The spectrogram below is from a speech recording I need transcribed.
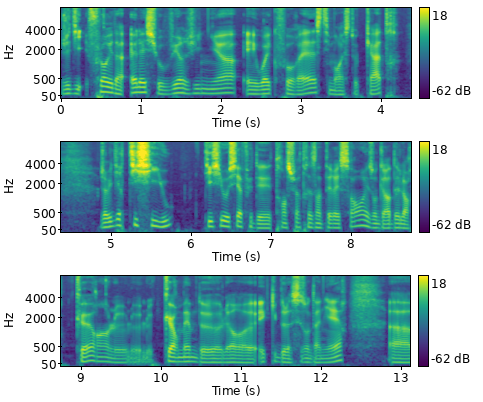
j'ai dit Florida, LSU, Virginia et Wake Forest, il m'en reste 4. J'avais dire TCU, TCU aussi a fait des transferts très intéressants. Ils ont gardé leur cœur, hein, le, cœur même de leur euh, équipe de la saison dernière. Euh,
